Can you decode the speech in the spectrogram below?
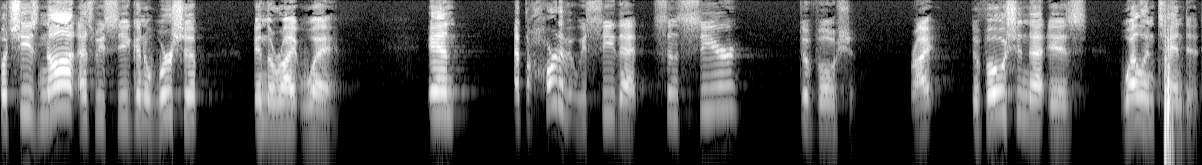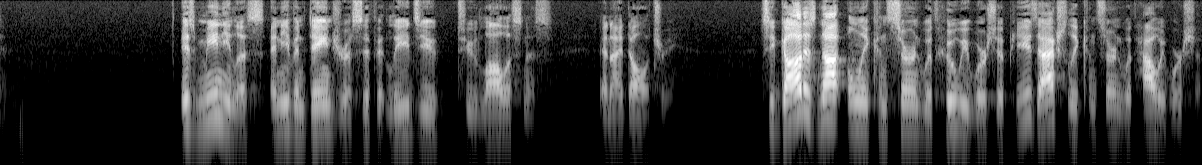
but she's not, as we see, going to worship in the right way. And at the heart of it, we see that sincere devotion, right? Devotion that is well intended, is meaningless and even dangerous if it leads you to lawlessness and idolatry. See, God is not only concerned with who we worship, He is actually concerned with how we worship.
